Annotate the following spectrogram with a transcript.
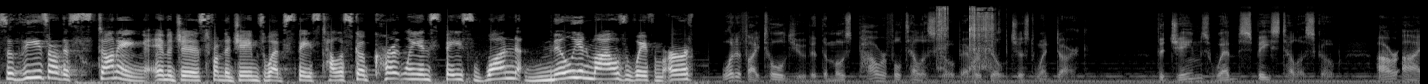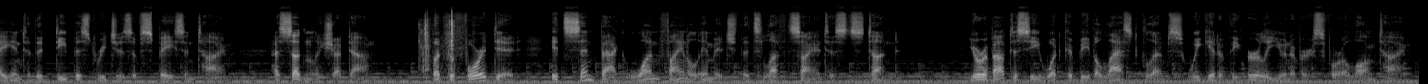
So these are the stunning images from the James Webb Space Telescope, currently in space one million miles away from Earth. What if I told you that the most powerful telescope ever built just went dark? The James Webb Space Telescope, our eye into the deepest reaches of space and time, has suddenly shut down. But before it did, it sent back one final image that's left scientists stunned. You're about to see what could be the last glimpse we get of the early universe for a long time.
